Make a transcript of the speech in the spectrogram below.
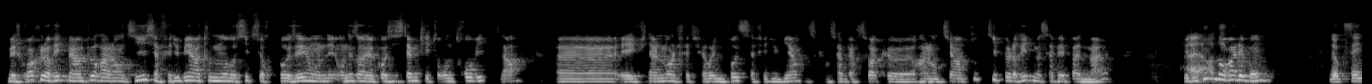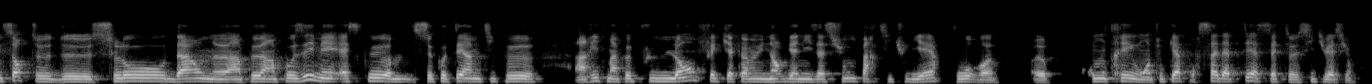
mais je crois que le rythme est un peu ralenti. Ça fait du bien à tout le monde aussi de se reposer. On est, on est dans un écosystème qui tourne trop vite là. Euh, et finalement, le fait de faire une pause, ça fait du bien parce qu'on s'aperçoit que ralentir un tout petit peu le rythme, ça fait pas de mal. Et du coup, le moral est bon. Donc, c'est une sorte de slow down un peu imposé, mais est-ce que euh, ce côté un petit peu, un rythme un peu plus lent fait qu'il y a quand même une organisation particulière pour contrer ou en tout cas pour s'adapter à cette situation?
